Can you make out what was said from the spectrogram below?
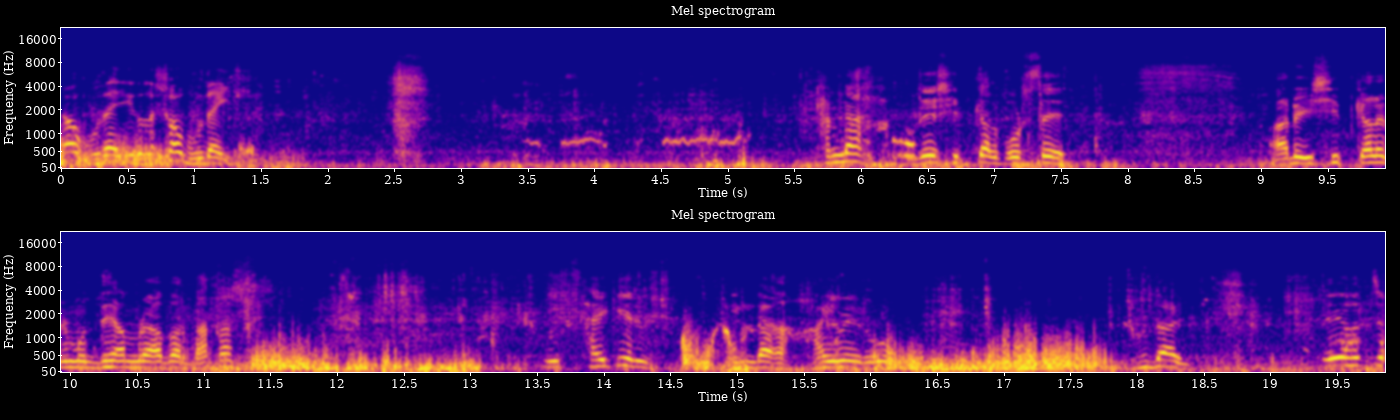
সব হুদাই এগুলো সব হুদাই। ঠান্ডা যে শীতকাল পড়ছে আর এই শীতকালের মধ্যে আমরা আবার বাতাস with cycle in the highway road, হুদাই। এ হচ্ছে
